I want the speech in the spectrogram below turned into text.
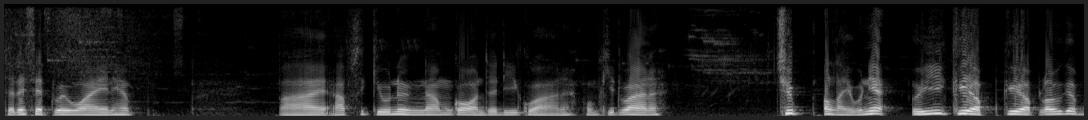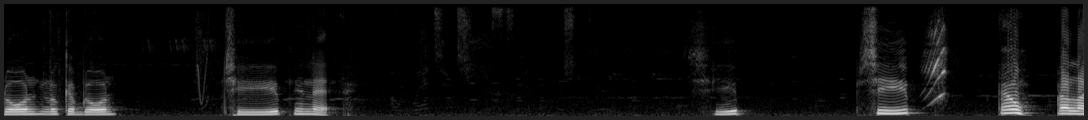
จะได้เสร็จไวๆนะครับ ไปอัพสกิลหนึ่งนำก่อนจะดีกว่านะ ผมคิดว่านะ ชึบอะไรวะเนี่ยเอ้ยเกือบเกือบเราเกือบโดน เราเกือบโดนชึบนี่แหละชึบชึบเอ้าอะไร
